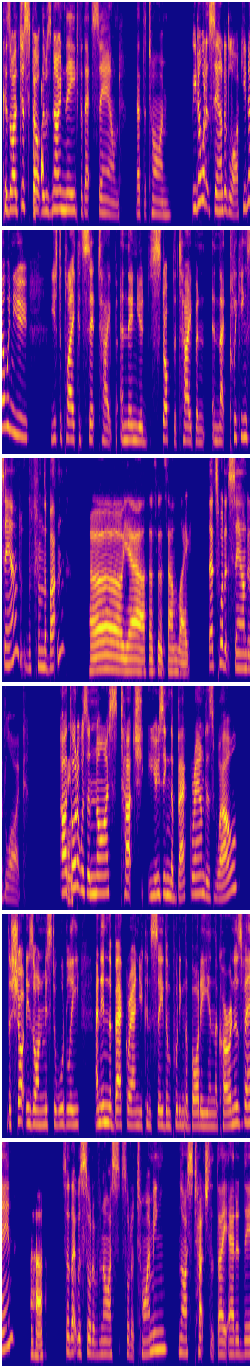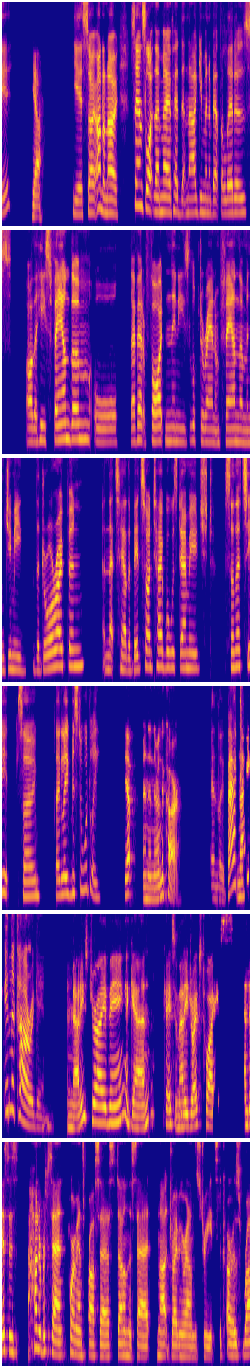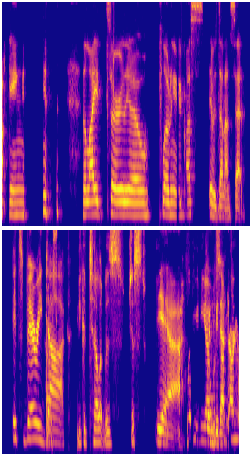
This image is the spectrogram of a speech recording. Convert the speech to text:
Because I just felt there was no need for that sound at the time. You know what it sounded like? You know, when you used to play a cassette tape and then you'd stop the tape and, and that clicking sound from the button? oh, yeah. That's what it sounded like. That's what it sounded like. I Thank thought it was a nice touch using the background as well. The shot is on Mr. Woodley, and in the background, you can see them putting the body in the coroner's van. Uh huh. So that was sort of nice, sort of timing, nice touch that they added there. Yeah. Yeah. So I don't know. Sounds like they may have had an argument about the letters. Either he's found them or they've had a fight and then he's looked around and found them and Jimmy the drawer open. And that's how the bedside table was damaged. So that's it. So they leave Mr. Woodley Yep. And then they're in the car. And they're back Nice. in the car again. And Maddie's driving again. Okay. So Maddie drives twice. And this is 100% poor man's process done on the set, not driving around on the streets. The car is rocking. the lights are, you know, floating across. It was done on set. It's very dark. You could tell it was just Yeah. studio Wouldn't be that dark.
